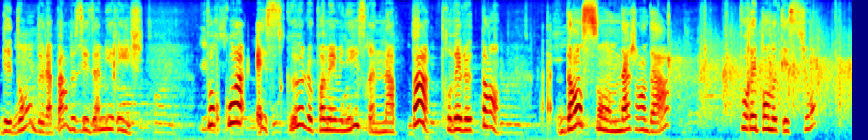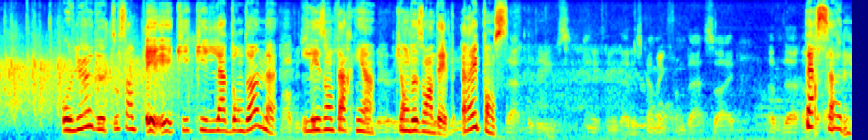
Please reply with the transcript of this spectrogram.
des dons de la part de ses amis riches? Pourquoi est-ce que le Premier ministre n'a pas trouvé le temps dans son agenda pour répondre aux questions au lieu de tout et, et qu'il abandonne les Ontariens qui ont besoin d'aide. Réponse. Personne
